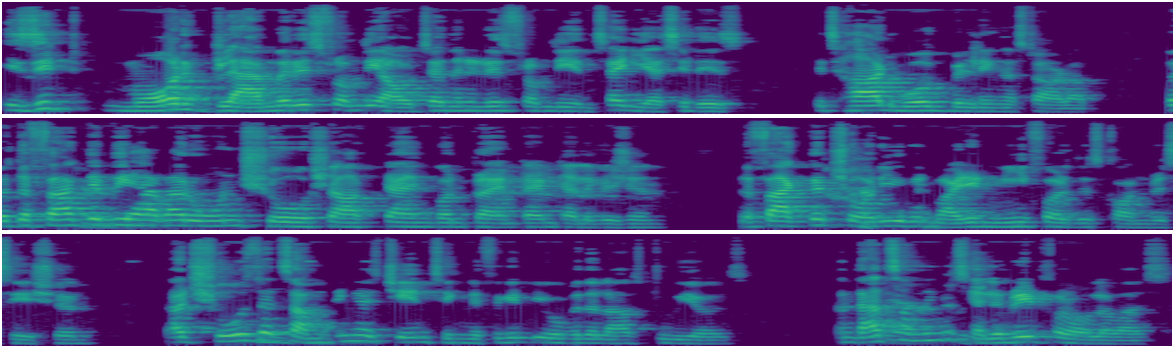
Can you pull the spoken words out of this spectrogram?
Is it more glamorous from the outside than it is from the inside? Yes, it is. It's hard work building a startup. But the fact that we have our own show, Shark Tank, on primetime television, the fact that Shori you've invited me for this conversation that shows that hmm. something has changed significantly over the last two years. And that's yeah. something to celebrate for all of us.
